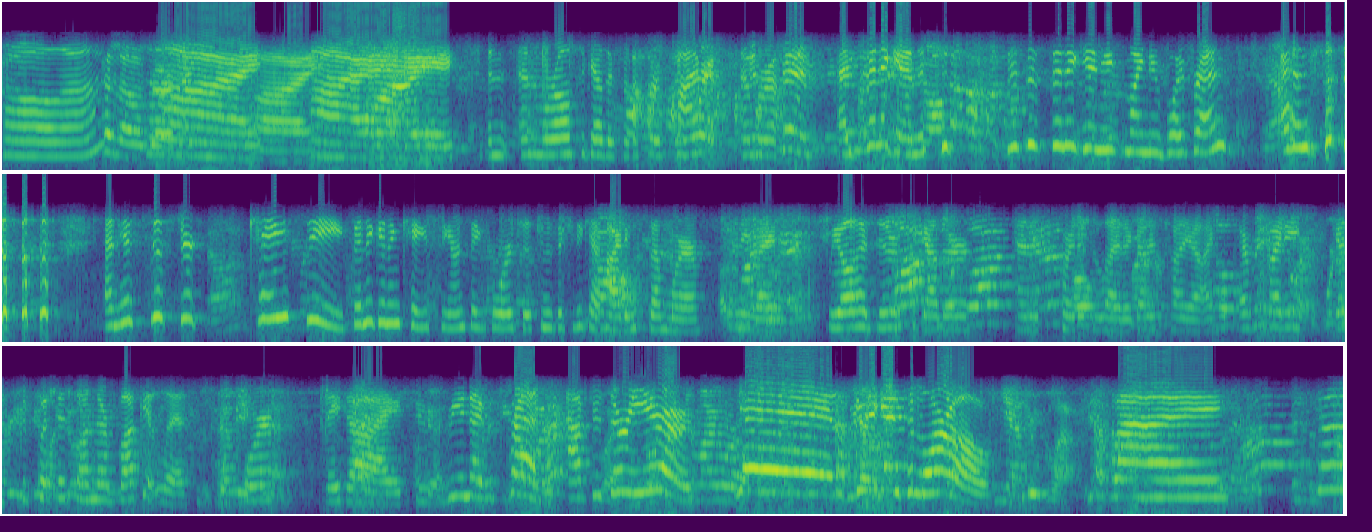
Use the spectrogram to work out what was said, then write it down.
Paula. Hello, Hi. Hi. Hi. Hi. And and we're all together for the first time. And we're and Finnegan. This is this is Finnegan. He's my new boyfriend. And and his sister Casey. Finnegan and Casey, aren't they gorgeous? And there's a kitty cat hiding somewhere. Anyway, we all had dinner together, and it's quite a delight. I gotta tell you, I hope everybody gets to put this on their bucket list before they die to reunite with friends after 30 years. Yay! Let's do it again tomorrow. Bye. Bye. Bye.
